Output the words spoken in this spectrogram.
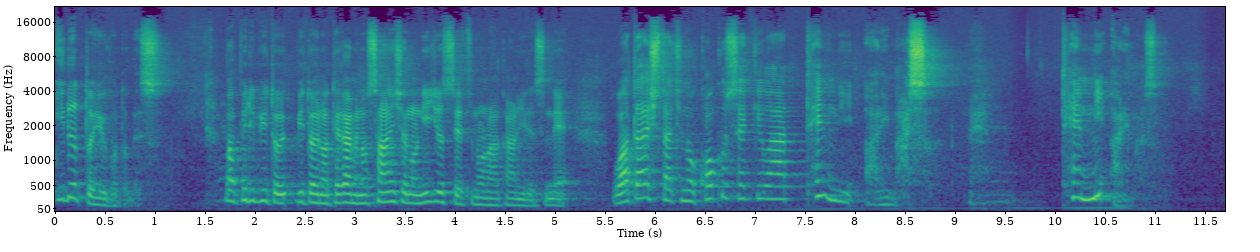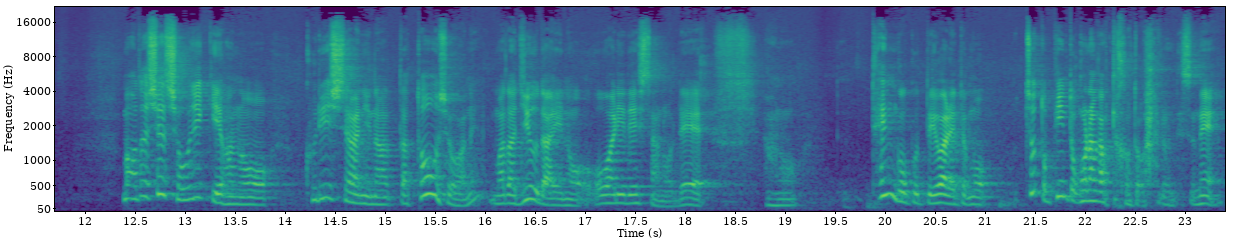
いるということですまあ、ピリピト人への手紙の3章の20節の中にですね私たちの国籍は天にあります。天にあります。まあ、私は正直あのクリスチャンになった当初はねまだ10代の終わりでしたのであの天国って言われてもちょっとピンとこなかったことがあるんですね。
